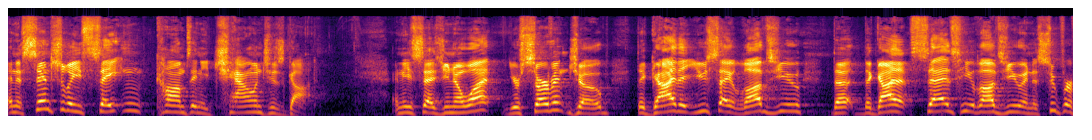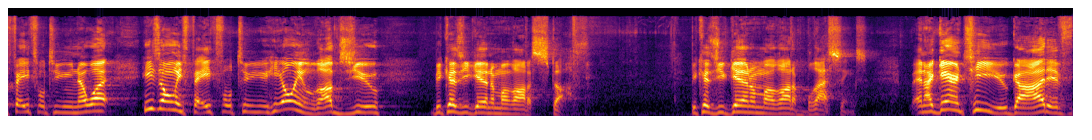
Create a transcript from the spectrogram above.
And essentially, Satan comes and he challenges God. And he says, You know what? Your servant Job, the guy that you say loves you, the, the guy that says he loves you and is super faithful to you, you know what? He's only faithful to you. He only loves you because you get him a lot of stuff, because you get him a lot of blessings. And I guarantee you, God, if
